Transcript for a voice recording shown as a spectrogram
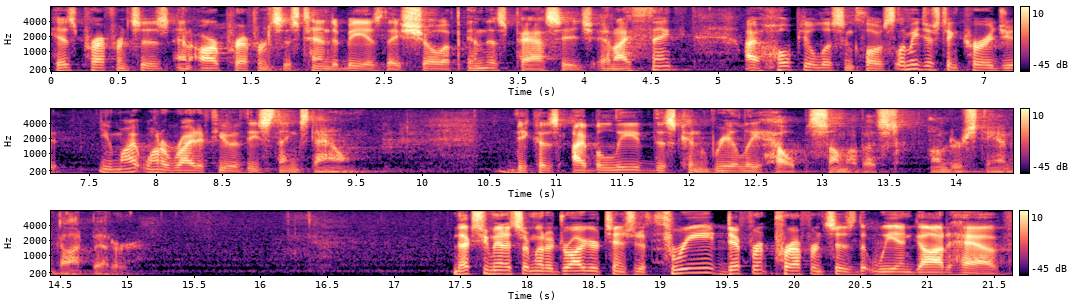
his preferences and our preferences tend to be as they show up in this passage. And I think, I hope you'll listen close. Let me just encourage you, you might want to write a few of these things down because I believe this can really help some of us understand God better. Next few minutes, I'm going to draw your attention to three different preferences that we and God have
